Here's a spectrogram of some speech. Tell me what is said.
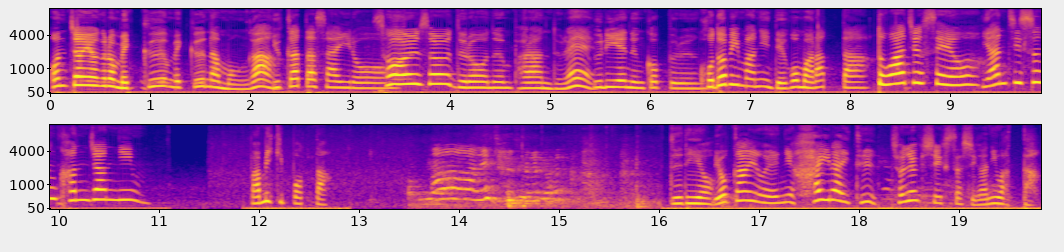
온천역으로 매끈매끈한 뭔가浴衣 사이로 솔솔 들어오는 바람들에 우리의 눈꺼풀은 고도비 많이 내고 말았다. 도와주세요. 얀지승 관장님. 밤이 깊었다. 아, 네. 드디어 료칸 여행이 하이라이트 저녁 식사 시간이 왔다.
